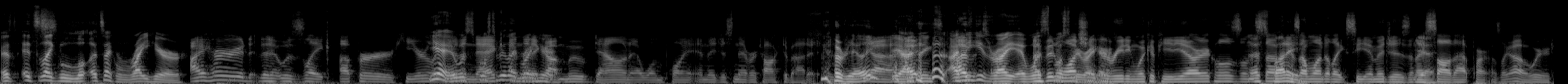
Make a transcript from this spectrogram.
It's, it's like lo- it's like right here. I heard that it was like upper here. Like Yeah, near it the was supposed to neck, be, like, and then right it here. got moved down at one point, and they just never talked about it. Oh, really? Yeah, Yeah, I, think so. I I've- think he's right. It was I've been supposed to watching be right or here. reading Wikipedia articles and That's stuff funny. because I wanted to like see images, and I Yeah. saw that part. I was like, oh, weird.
